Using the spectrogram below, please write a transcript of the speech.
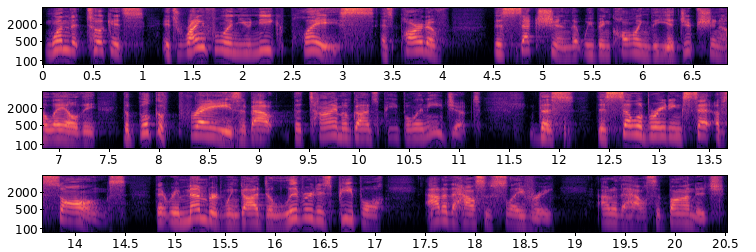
one that took its, its rightful and unique place as part of this section that we've been calling the Egyptian Hallel, the, the book of praise about the time of God's people in Egypt. This, this celebrating set of songs that remembered when God delivered his people out of the house of slavery, out of the house of bondage.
